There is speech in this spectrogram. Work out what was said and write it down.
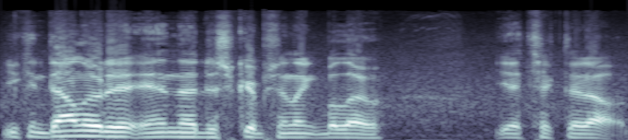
you can download it in the description link below. Yeah, check that out.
